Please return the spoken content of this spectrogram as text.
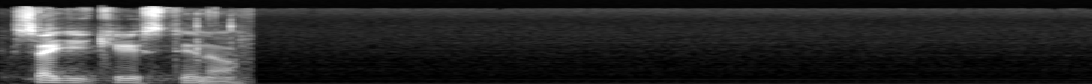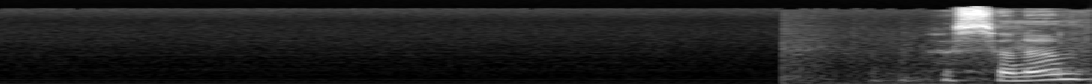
Szegi Krisztina. Köszönöm.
